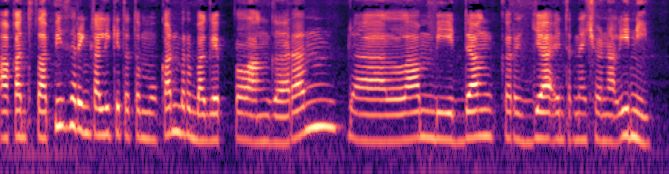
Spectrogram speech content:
Akan tetapi sering kali kita temukan berbagai pelanggaran dalam bidang kerja internasional ini.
